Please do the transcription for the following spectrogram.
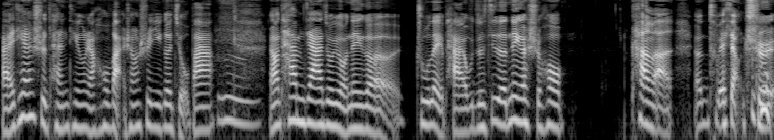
白天是餐厅，然后晚上是一个酒吧，嗯然后他们家就有那个猪肋排，我就记得那个时候看完，然后特别想吃，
